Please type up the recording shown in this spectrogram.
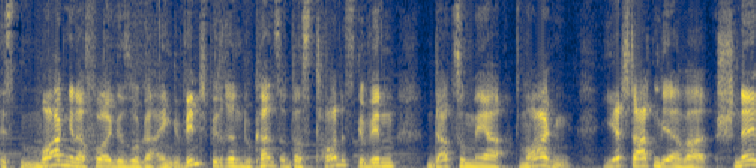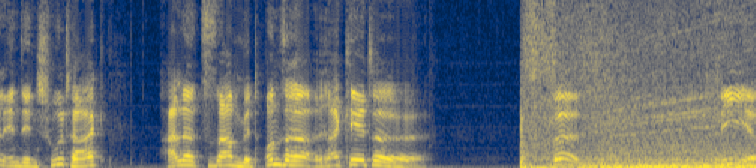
ist morgen in der Folge sogar ein Gewinnspiel drin. Du kannst etwas Tolles gewinnen. Dazu mehr morgen. Jetzt starten wir aber schnell in den Schultag. Alle zusammen mit unserer Rakete. 5, 4,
